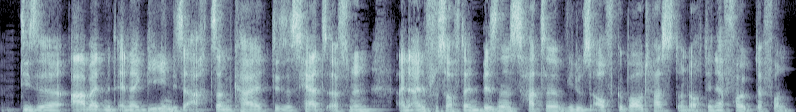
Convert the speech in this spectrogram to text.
diese Arbeit mit Energien, diese Achtsamkeit, dieses Herzöffnen einen Einfluss auf dein Business hatte, wie du es aufgebaut hast und auch den Erfolg davon?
